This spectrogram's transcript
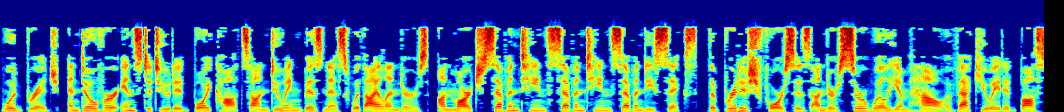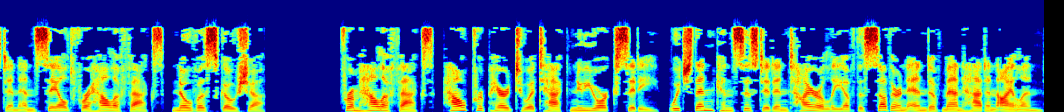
Woodbridge, and Dover instituted boycotts on doing business with islanders. On March 17, 1776, the British forces under Sir William Howe evacuated Boston and sailed for Halifax, Nova Scotia. From Halifax, Howe prepared to attack New York City, which then consisted entirely of the southern end of Manhattan Island.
